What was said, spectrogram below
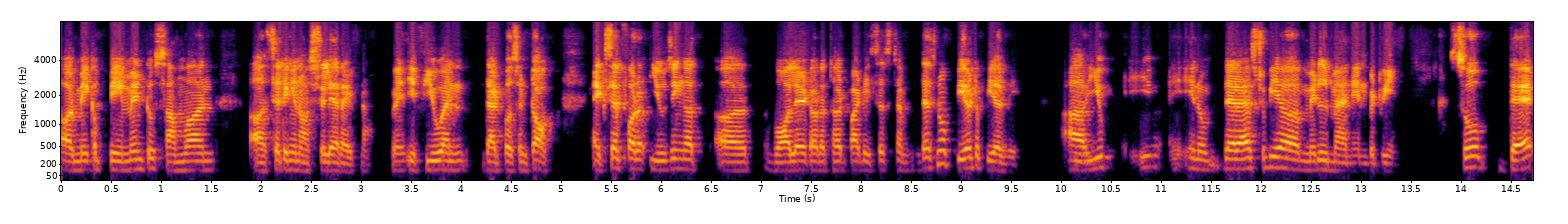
or make a payment to someone uh, sitting in australia right now if you and that person talk except for using a, a wallet or a third party system there's no peer to peer way. Uh, hmm. you, you you know there has to be a middleman in between. So there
